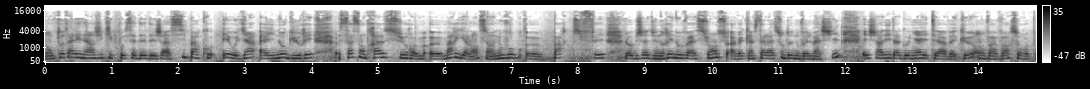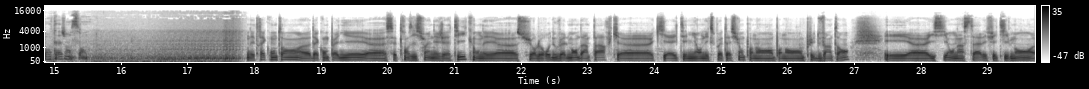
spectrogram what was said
donc Total Energy qui possédait déjà six parcs éoliens a inauguré sa centrale sur Marie-Galante. C'est un nouveau parc qui fait l'objet d'une rénovation avec l'installation de nouvelles machines. Et Charlie Dagonia était avec eux. On va voir ce reportage ensemble. On est très content d'accompagner cette transition énergétique. On est sur le renouvellement d'un parc qui a été mis en exploitation pendant, plus de 20 ans. Et ici, on installe effectivement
